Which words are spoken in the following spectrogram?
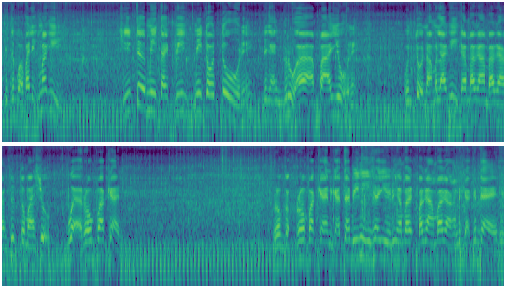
Kita bawa balik kemari. Cerita mi taipi, mi toto ni Dengan grup apa ayuk ni Untuk nak melarikan barang-barang tu Termasuk buat rompakan Rompakan dekat atas bini saya Dengan barang-barang dekat kedai tu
